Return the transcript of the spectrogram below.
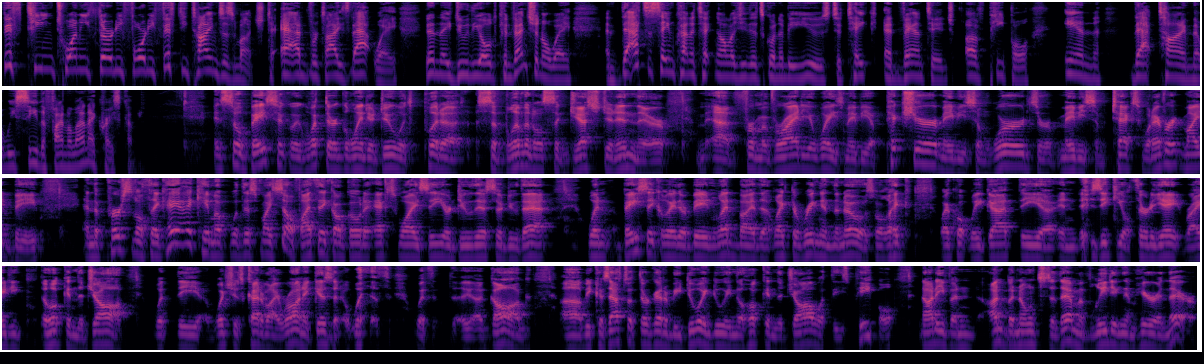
15, 20, 30, 40, 50 times as much to advertise that way than they do the old conventional way. And that's the same kind of technology that's going to be used to take advantage of people in that time that we see the final Antichrist coming. And so basically, what they're going to do is put a subliminal suggestion in there uh, from a variety of ways maybe a picture, maybe some words, or maybe some text, whatever it might be. And the person will think, "Hey, I came up with this myself. I think I'll go to X, Y, Z, or do this or do that." When basically they're being led by the like the ring in the nose, or like like what we got the uh, in Ezekiel 38, right? He, the hook in the jaw with the which is kind of ironic, isn't it? With with uh, Gog, uh, because that's what they're going to be doing, doing the hook in the jaw with these people, not even unbeknownst to them, of leading them here and there.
